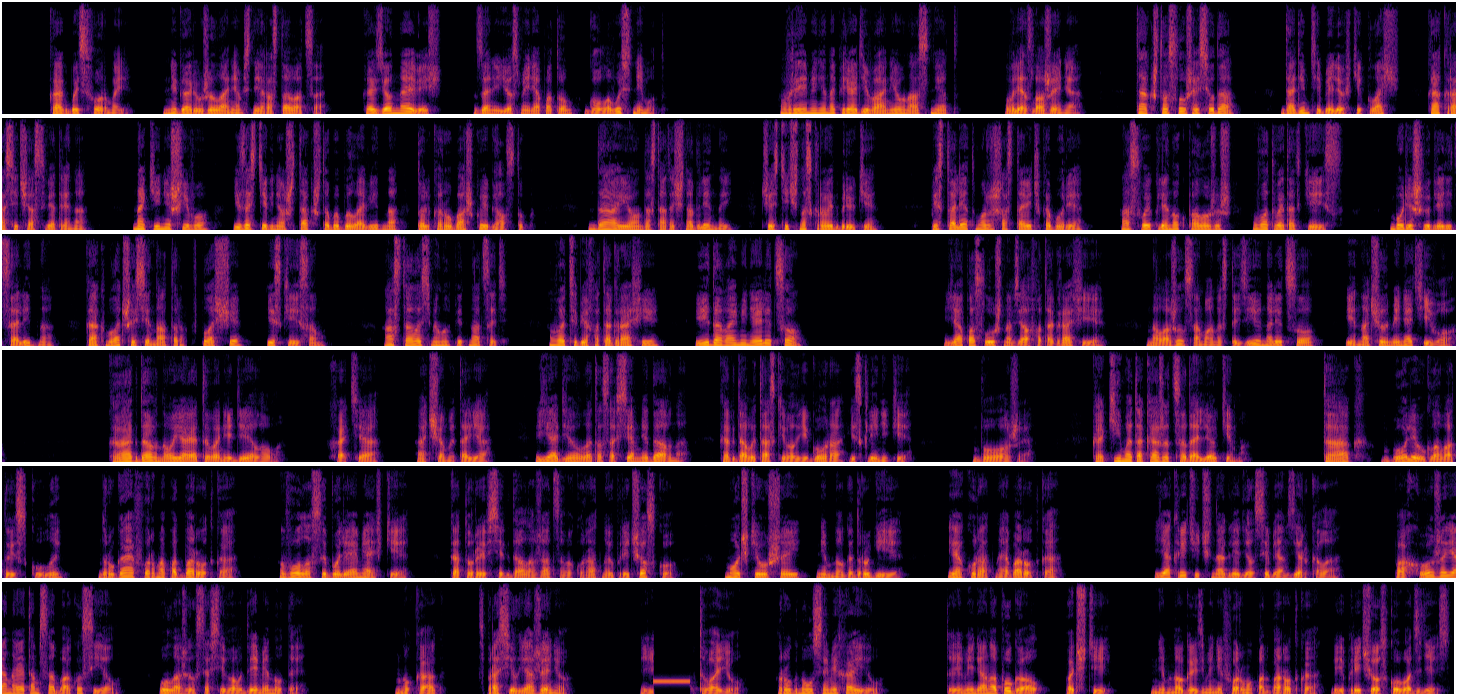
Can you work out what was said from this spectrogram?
Как быть с формой? Не горю желанием с ней расставаться. Казенная вещь. За нее с меня потом голову снимут. «Времени на переодевание у нас нет», — влезла Женя. «Так что слушай сюда. Дадим тебе легкий плащ, как раз сейчас ветрено. Накинешь его и застегнешь так, чтобы было видно только рубашку и галстук. Да, и он достаточно длинный, частично скроет брюки. Пистолет можешь оставить в кобуре, а свой клинок положишь вот в этот кейс. Будешь выглядеть солидно, как младший сенатор в плаще и с кейсом. Осталось минут пятнадцать. Вот тебе фотографии. И давай меняй лицо. Я послушно взял фотографии, наложил сам анестезию на лицо и начал менять его. Как давно я этого не делал. Хотя, о чем это я? Я делал это совсем недавно когда вытаскивал Егора из клиники. Боже, каким это кажется далеким. Так, более угловатые скулы, другая форма подбородка, волосы более мягкие, которые всегда ложатся в аккуратную прическу, мочки ушей немного другие и аккуратная оборотка. Я критично оглядел себя в зеркало. Похоже, я на этом собаку съел. Уложился всего в две минуты. «Ну как?» – спросил я Женю. «Еб твою!» – ругнулся Михаил. «Ты меня напугал, почти, немного измени форму подбородка и прическу вот здесь».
